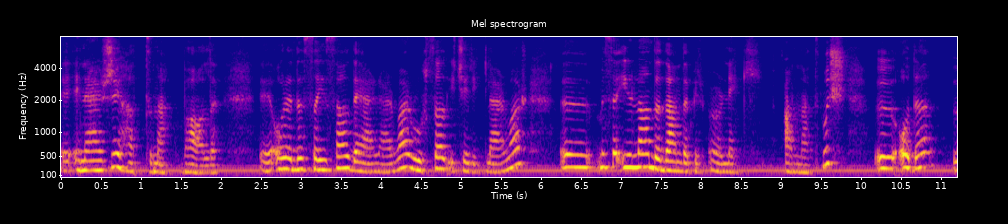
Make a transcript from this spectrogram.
e, enerji hattına bağlı. E, orada sayısal değerler var, ruhsal içerikler var. E, mesela İrlanda'dan da bir örnek anlatmış. E, o da e,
